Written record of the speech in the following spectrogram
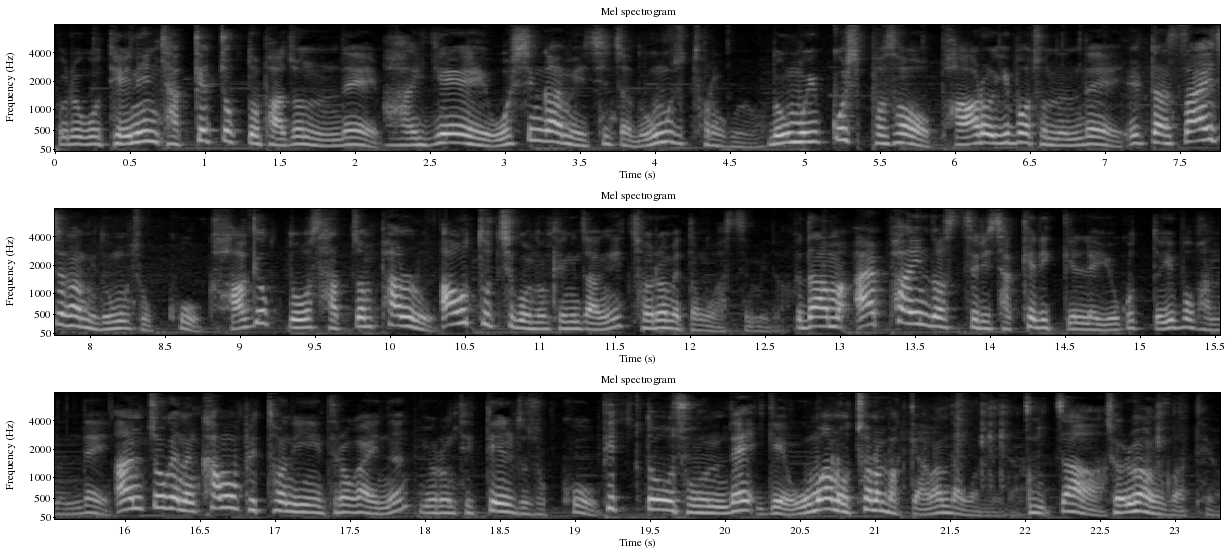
그리고 데님 자켓 쪽도 봐줬는데 아 이게 워싱감이 진짜 너무 좋더라고요. 너무 입고 싶어서 바로 입어줬는데 일단 사이즈감이 너무 좋고 가격도 4.8로 아우터 치고는 굉장히 저렴했던 것 같습니다. 그 다음 알파 인더스트리 자켓 있길래 이것도 입어봤는데 안쪽에는 카모 패턴이 들어가 있는 이런 디테일도 좋고 핏도 좋은데 이게 55,000원밖에 안 한다고 합니다. 진짜 저렴한 것 같아요.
